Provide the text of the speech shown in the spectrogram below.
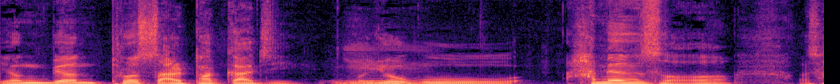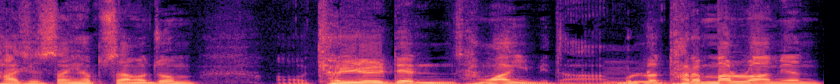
영변 플러스 알파까지 뭐 음. 예. 요구하면서 사실상 협상은 좀 어, 결렬된 상황입니다. 음. 물론 다른 말로 하면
